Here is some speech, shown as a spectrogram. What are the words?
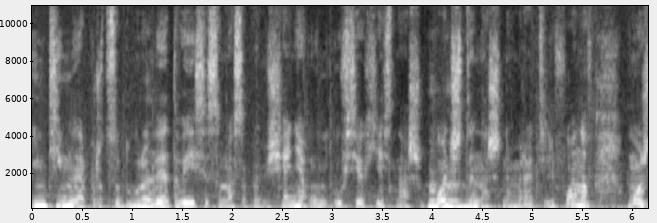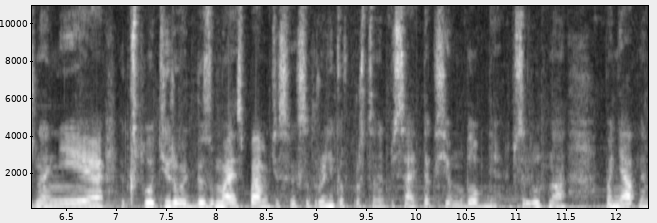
интимная процедура. Да. Для этого есть смс-оповещение, у, у всех есть наши угу. почты, наши номера телефонов. Можно не эксплуатировать без ума из памяти своих сотрудников, просто написать, так всем удобнее. Абсолютно понятный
